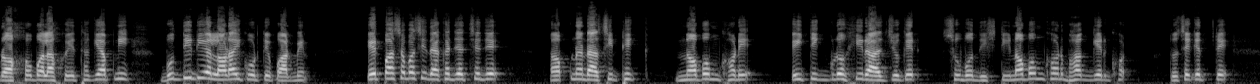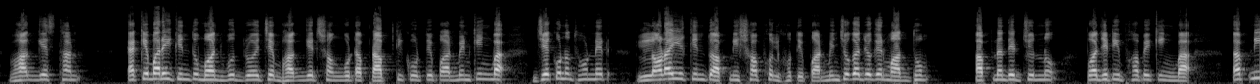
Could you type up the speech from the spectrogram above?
গ্রহ বলা হয়ে থাকে। আপনি বুদ্ধি দিয়ে লড়াই করতে পারবেন। এর পাশাপাশি দেখা যাচ্ছে যে আপনার রাশির ঠিক নবম ঘরে এই তিগ্রহী রাজযোগের শুভ দৃষ্টি, নবম ঘর ভাগ্যের ঘর। তো সেক্ষেত্রে ভাগ্যের স্থান একেবারেই কিন্তু মজবুত রয়েছে। ভাগ্যের সঙ্গটা প্রাপ্তি করতে পারবেন কিংবা যে কোনো ধরনের লড়াইয়ে কিন্তু আপনি সফল হতে পারবেন। যোগাযোগের মাধ্যম আপনাদের জন্য পজিটিভ হবে কিংবা আপনি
